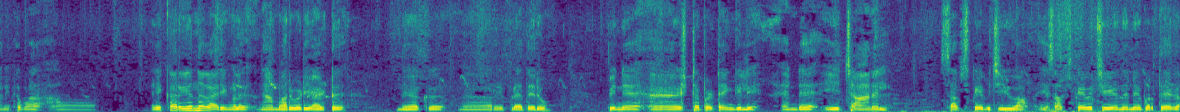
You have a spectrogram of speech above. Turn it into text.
എനിക്ക് എനിക്കറിയുന്ന കാര്യങ്ങൾ ഞാൻ മറുപടിയായിട്ട് നിങ്ങൾക്ക് റീപ്ലൈ തരും. പിന്നെ ഇഷ്ടപ്പെട്ടെങ്കിൽ എന്റെ ഈ ചാനൽ സബ്സ്ക്രൈബ് ചെയ്യുക. ഈ സബ്സ്ക്രൈബ് ചെയ്യുന്നതിന് പ്രത്യേക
